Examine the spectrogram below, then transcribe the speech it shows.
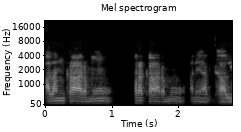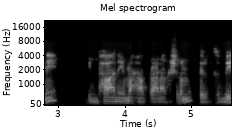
అలంకారము ప్రకారము అనే అర్థాలని భా అనే మహాప్రాణాక్షరం తెలుపుతుంది.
